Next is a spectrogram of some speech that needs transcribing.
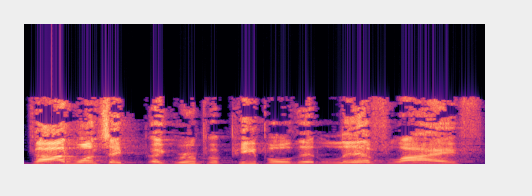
God wants a, a group of people that live life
